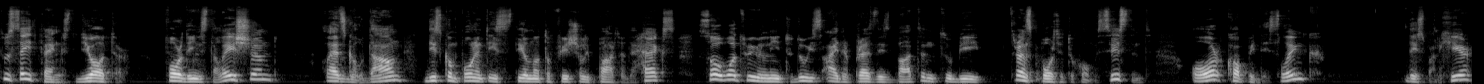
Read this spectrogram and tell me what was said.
to say thanks to the author. For the installation, let's go down. This component is still not officially part of the HACS, so what we will need to do is either press this button to be transported to Home Assistant, or copy this link, this one here,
